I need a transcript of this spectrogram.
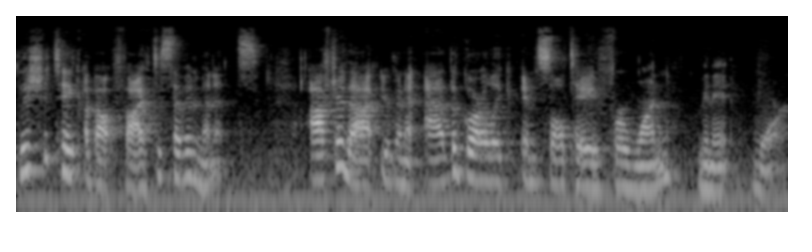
This should take about five to seven minutes. After that, you're gonna add the garlic and saute for one minute more.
